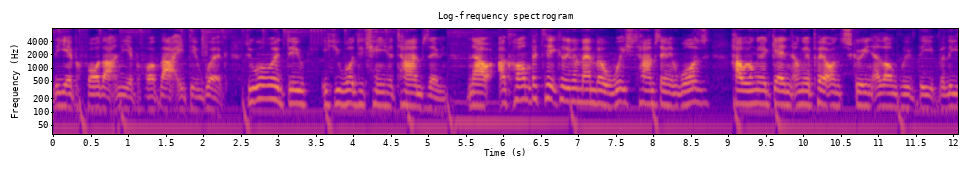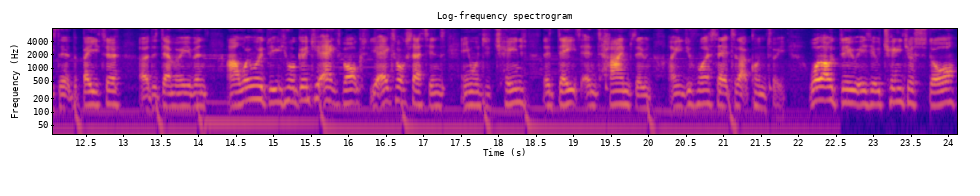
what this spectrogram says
the year before that and the year before that, it did work. So what we're going to do is you want to change the time zone. Now, I can't particularly remember which time zone it was. However, I'm going to again, I'm going to put it on screen along with the release date, the beta, uh, the demo even. And what you want to do is you want to go into your Xbox, your Xbox settings, and you want to change the date and time zone, and you just want to set it to that country. What I'll do is it will change your store,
